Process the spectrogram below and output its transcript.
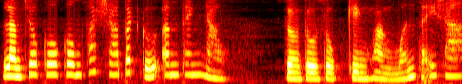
làm cho cô không phát ra bất cứ âm thanh nào. Dương Tô Dục kinh hoàng muốn xảy ra.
